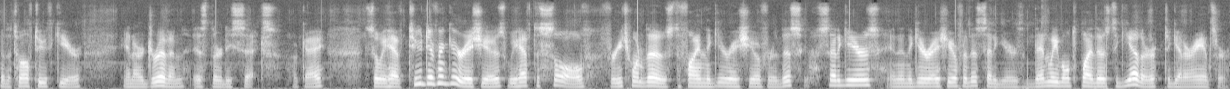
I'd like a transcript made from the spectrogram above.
or the 12 tooth gear, and our driven is 36. Okay, so we have two different gear ratios. We have to solve for each one of those to find the gear ratio for this set of gears and then the gear ratio for this set of gears. Then we multiply those together to get our answer.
